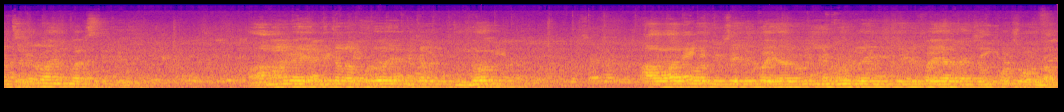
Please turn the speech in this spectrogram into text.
విచిత్రమైన పరిస్థితి. మామూలుగా ఎన్నికలప్పుడు ఎన్నికలకు ముందు ఆ వాళ్ళు చెల్లిపోయారు ఈ ఊళ్ళో చెల్లిపోయారు అని చెప్పుకుంటూ ఉన్నాం.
